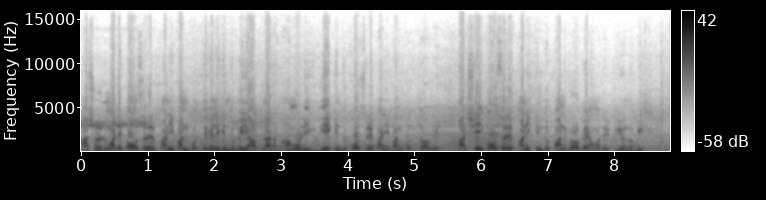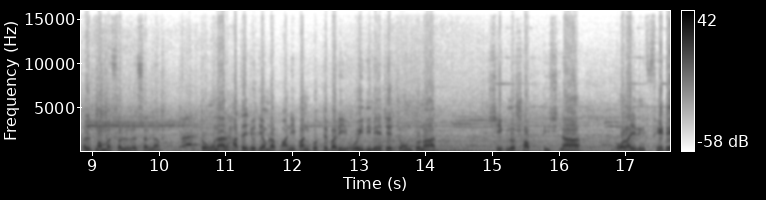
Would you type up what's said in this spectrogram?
হাঁসরের মাঠে কৌশলের পানি পান করতে গেলে কিন্তু এই আপনার আমলিক দিয়ে কিন্তু কৌশলের পানি পান করতে হবে। আর সেই কৌশলের পানি কিন্তু পান করাবে আমাদের প্রিয় নবী হজরত মোহাম্মদ সাল্লা সাল্লাম তো ওনার হাতে যদি আমরা পানি পান করতে পারি, ওই দিনে যে যন্ত্রণা সেগুলো সব তৃষ্ণা গলা যেদিন ফেটে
